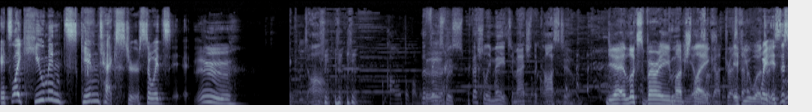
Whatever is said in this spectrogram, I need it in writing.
It's like human skin texture, so it's Ugh. doll. the face was specially made to match the costume. Yeah, it looks very Boogie much like if you up. were Wait, is this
